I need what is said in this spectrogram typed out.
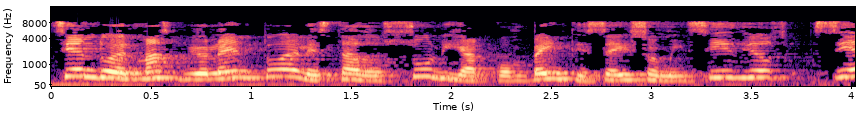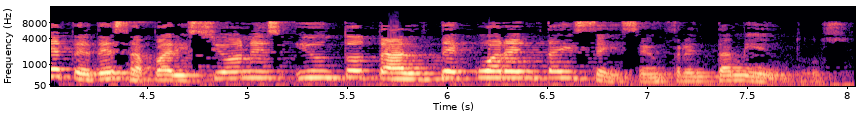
siendo el más violento el estado Zulia con 26 homicidios, 7 desapariciones y un total de 46 enfrentamientos.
